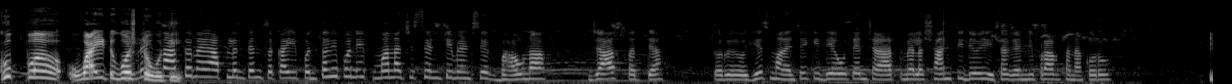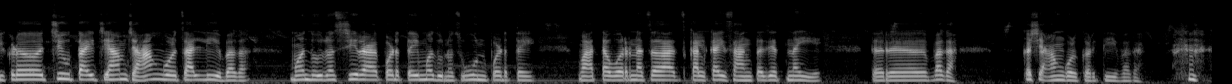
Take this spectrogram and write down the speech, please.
खूप वाईट गोष्ट होती. तर नाही आपलं त्यांचं काही पण तरी पण एक मनाची सेंटिमेंट्स एक भावना ज्या असतात त्या. तर हेच म्हणायचं आहे की देव त्यांच्या आत्म्याला शांती देव ही सगळ्यांनी प्रार्थना करू. इकडं चिवताईची आमच्या आंघोळ चालली आहे बघा. मधूनच शिराळ पडतंय मधूनच ऊन पडतंय. वातावरणाचं आजकाल काही सांगताच येत नाहीये. तर बघा कशी आंघोळ करते बघा.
